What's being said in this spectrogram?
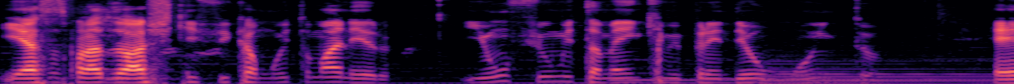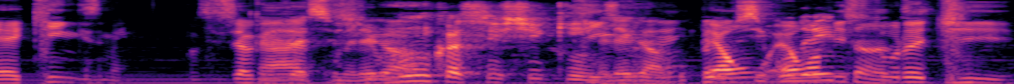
E essas paradas eu acho que fica muito maneiro. E um filme também que me prendeu muito é Kingsman. Não sei se alguém Ah, já é assistiu. legal. Nunca assisti King. É legal. É, um- é uma nem tanto. mistura de.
